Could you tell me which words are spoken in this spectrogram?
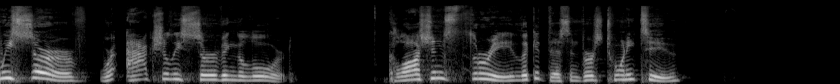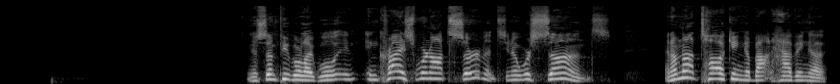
we serve, we're actually serving the Lord. Colossians 3, look at this in verse 22. You know, some people are like, well, in, in Christ, we're not servants, you know, we're sons. And I'm not talking about having a,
